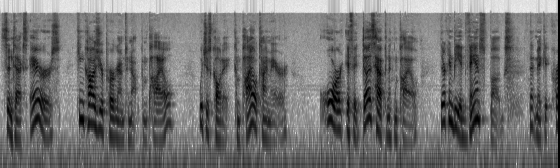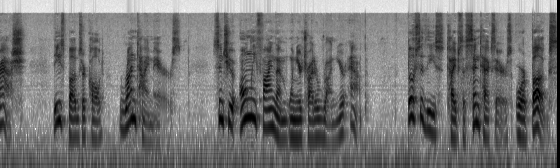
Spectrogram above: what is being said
Syntax errors can cause your program to not compile, which is called a compile time error, or if it does happen to compile, there can be advanced bugs that make it crash. These bugs are called runtime errors, since you only find them when you try to run your app. Both of these types of syntax errors, or bugs,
